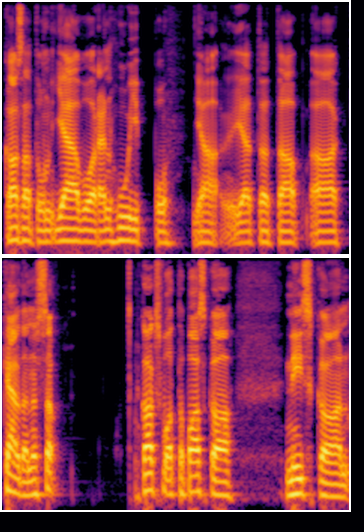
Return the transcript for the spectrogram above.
kasatun jäävuoren huippu. Ja, ja tota, uh, käytännössä kaksi vuotta paskaa niskaan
